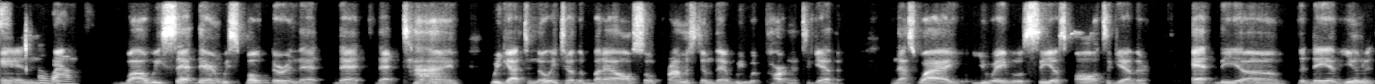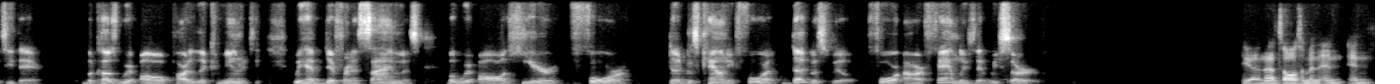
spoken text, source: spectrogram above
And, oh, wow. and while we sat there and we spoke during that that that time, we got to know each other, but I also promised them that we would partner together. And that's why you were able to see us all together at the um, the day of unity there, because we're all part of the community. We have different assignments, but we're all here for Douglas County, for Douglasville, for our families that we serve. Yeah, and that's awesome. And and and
